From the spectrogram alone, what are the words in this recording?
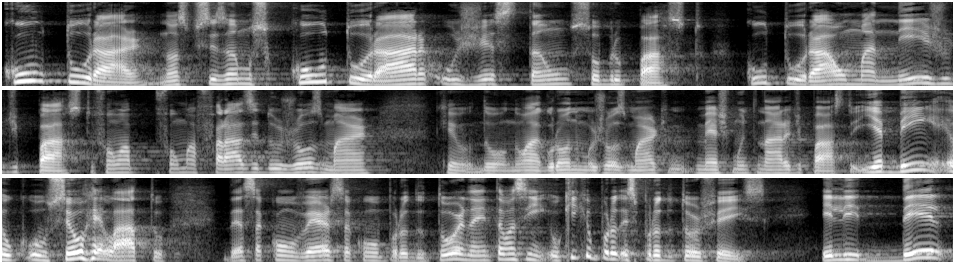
Culturar. Nós precisamos culturar o gestão sobre o pasto. Culturar o manejo de pasto. Foi uma, foi uma frase do Josmar, que, do, do agrônomo Josmar, que mexe muito na área de pasto. E é bem o, o seu relato dessa conversa com o produtor, né? Então, assim, o que, que esse produtor fez? Ele, de,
